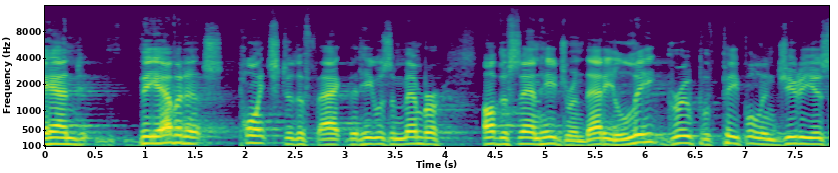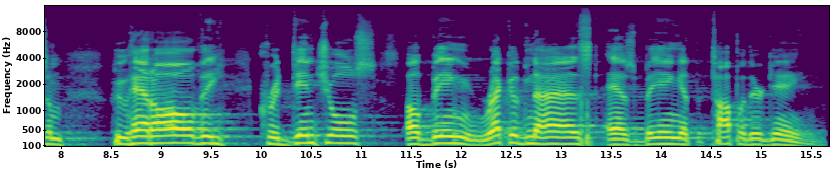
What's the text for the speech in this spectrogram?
And the evidence points to the fact that he was a member of the Sanhedrin, that elite group of people in Judaism who had all the credentials of being recognized as being at the top of their game.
